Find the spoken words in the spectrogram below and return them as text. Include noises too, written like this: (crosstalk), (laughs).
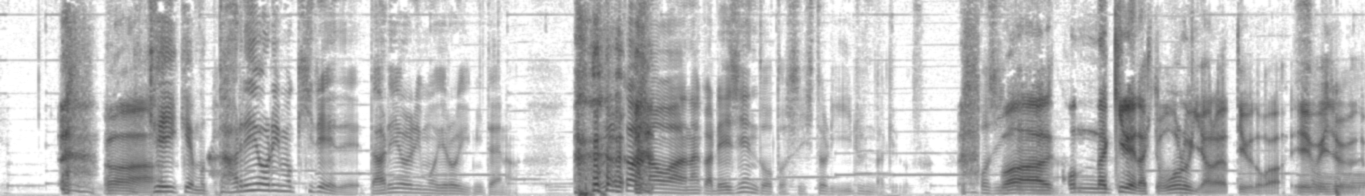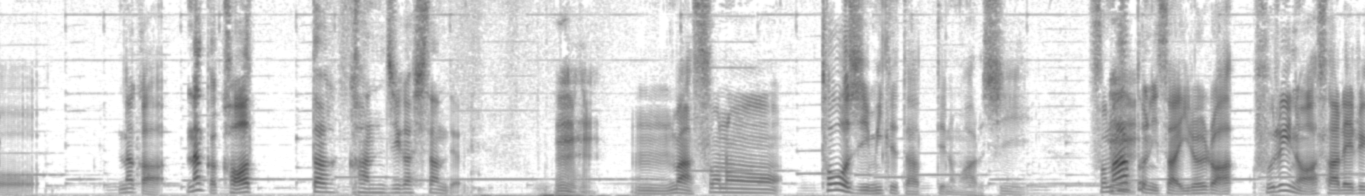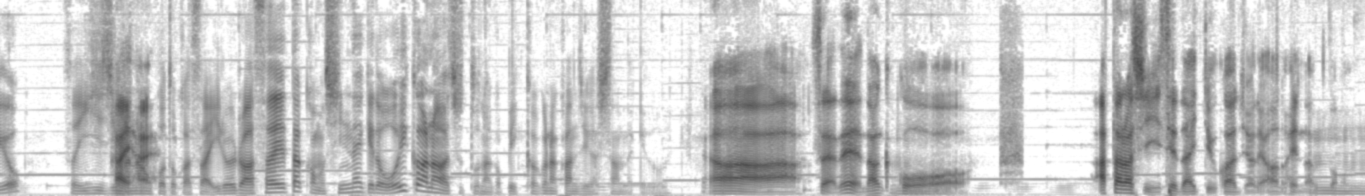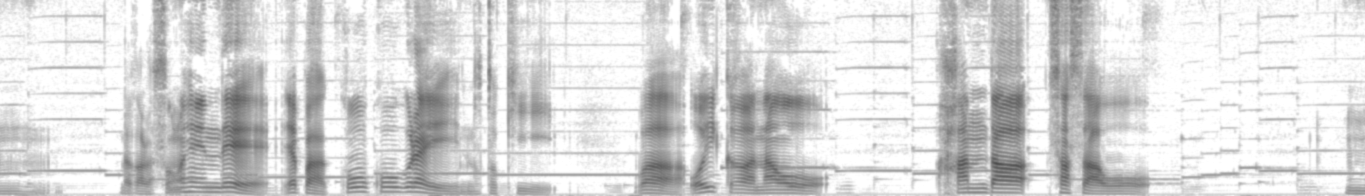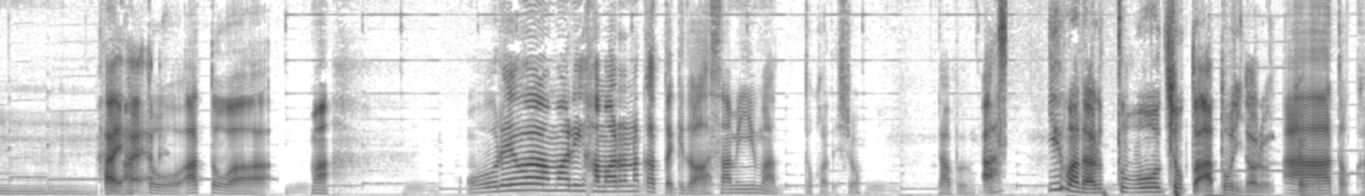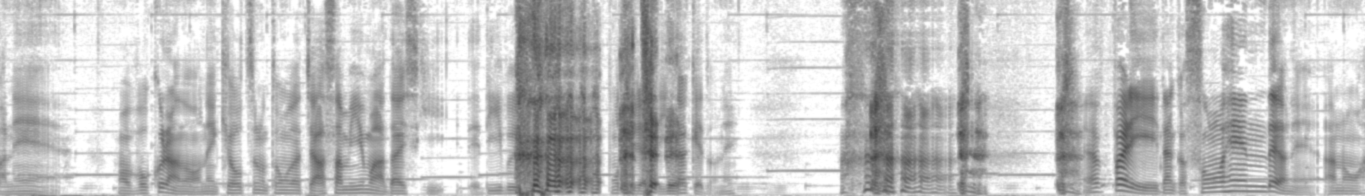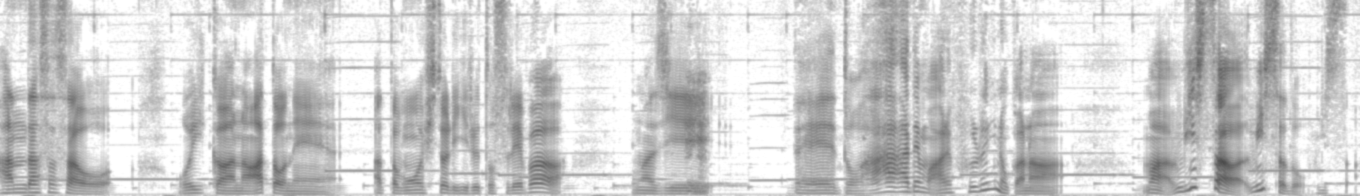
(laughs) うん。イケイケもう誰よりも綺麗で誰よりもエロいみたいな。及川直はなんかレジェンドとして一人いるんだけどさ。個人わあ、こんな綺麗な人おるんやなっていうのが AV 女優で。なんかなんか変わった感じがしたんだよねうんうんまあその当時見てたっていうのもあるしその後にさ、いろいろあ古いの漁れるよそう飯島はいはい直子とかさ、いろいろ漁れたかもしんないけど及川奈はちょっとなんか別格な感じがしたんだけどうん。ああ、そうやね。なんかこう、新しい世代っていう感じやね、あの辺になうると。んだからその辺でやっぱ高校ぐらいの時は及川奈緒半田笹をうーんはいはいはい。あとあとはまあ俺はあまりハマらなかったけど浅見ゆまとかでしょ？多分。あ今なるともうちょっと後になるあーとかね、まあ、僕らのね共通の友達浅見ゆま大好きで DVD 持ってるやついたけどね (laughs) (laughs) やっぱりなんかその辺だよね。あの半田笹を及川のあとねあともう一人いるとすれば同じ、えーとあーでもあれ古いのかな。まあミスターミスターどう？ミスター。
